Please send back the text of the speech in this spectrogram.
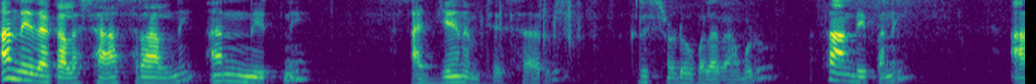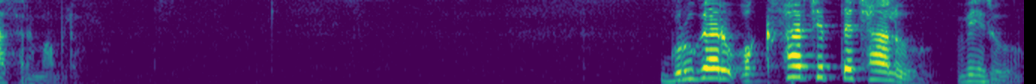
అన్ని రకాల శాస్త్రాలని అన్నిటినీ అధ్యయనం చేశారు కృష్ణుడు బలరాముడు సాందీపని ఆశ్రమంలో. గురుగారు ఒక్కసారి చెప్తే చాలు వీరు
